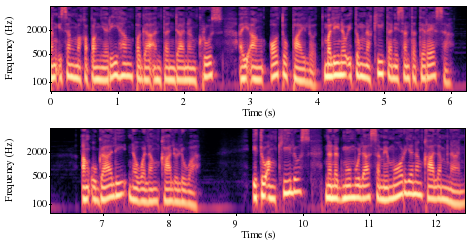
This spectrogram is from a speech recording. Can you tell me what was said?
ng isang makapangyarihang pag-aantanda ng krus ay ang autopilot. Malinaw itong nakita ni Santa Teresa, ang ugali na walang kaluluwa. Ito ang kilos na nagmumula sa memorya ng kalamnan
